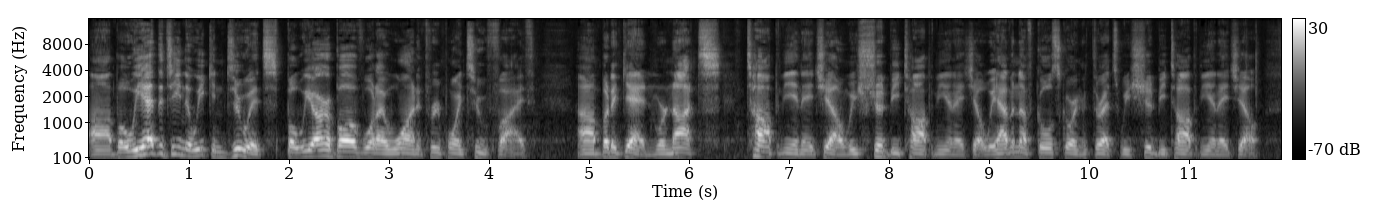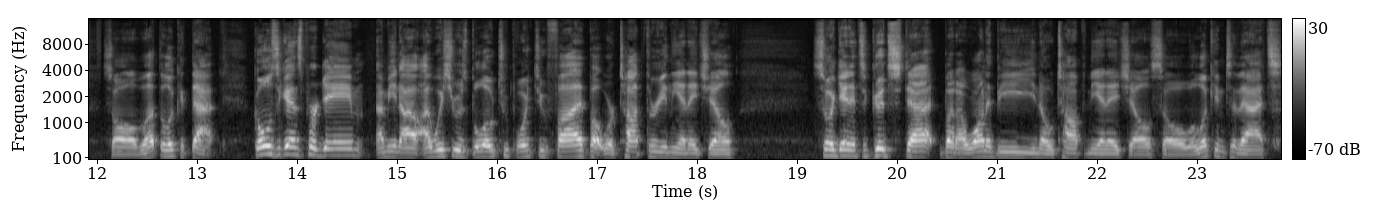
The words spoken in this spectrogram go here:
Uh, but we had the team that we can do it, but we are above what I wanted, 3.25. Uh, but again, we're not top in the NHL. We should be top in the NHL. We have enough goal scoring threats. We should be top in the NHL. So we'll have to look at that. Goals against per game. I mean, I, I wish it was below 2.25, but we're top three in the NHL. So again, it's a good stat, but I want to be you know top in the NHL. So we'll look into that.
